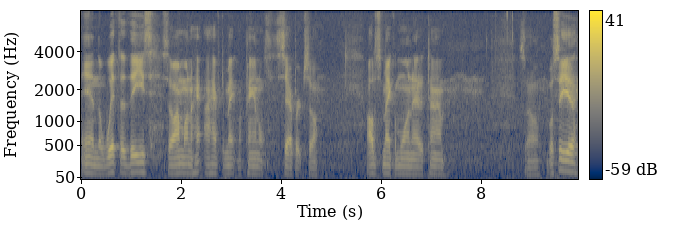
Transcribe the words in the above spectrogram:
in the width of these. So I'm gonna ha I have to make my panels separate. So I'll just make them one at a time. So we'll see you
